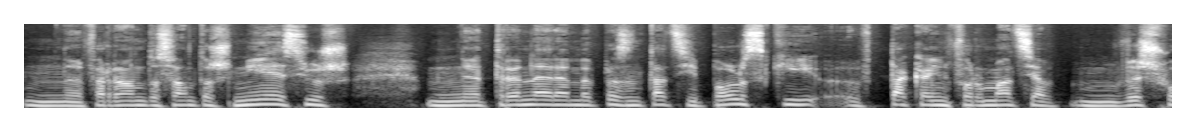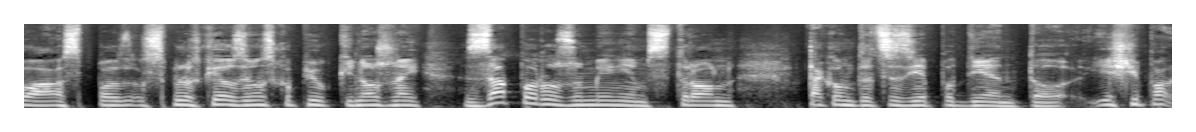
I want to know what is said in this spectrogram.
mm, Fernando Santos nie jest już mm, trenerem reprezentacji Polski? Taka informacja mm, wyszła z, z Polskiego Związku Piłki Nożnej za porozumieniem stron. Taką decyzję podjęto. Jeśli pan,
